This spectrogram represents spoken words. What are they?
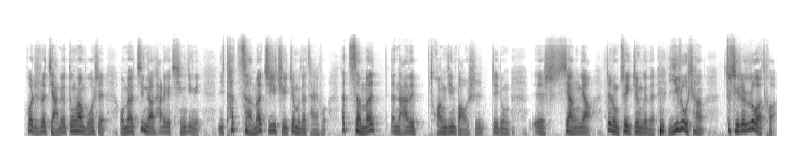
或者说讲这个东方博士，我们要进到他这个情景里，你他怎么汲取这么多财富？他怎么呃拿的黄金、宝石这种呃香料，这种最珍贵的，一路上就骑着骆驼。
